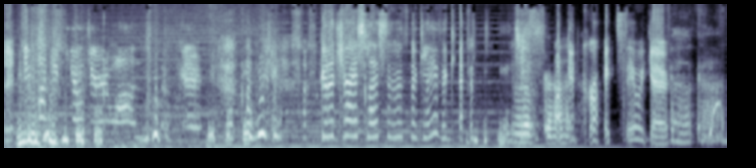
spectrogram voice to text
he fucking killed you in one! Okay. okay. I'm gonna try slicing with my glaive again. Oh Jesus god. fucking Christ. Here we go. Oh god.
